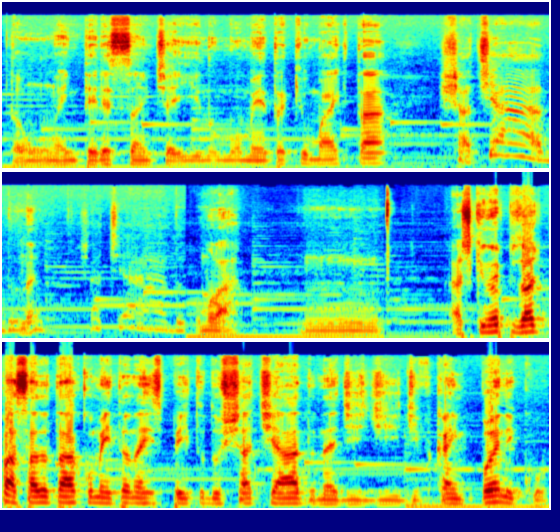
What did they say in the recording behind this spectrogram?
Então é interessante aí no momento aqui o Mike tá chateado, né? Chateado. Vamos lá. Hum, acho que no episódio passado eu tava comentando a respeito do chateado, né? De, de, de ficar em pânico.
